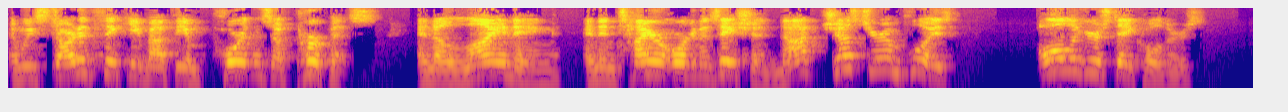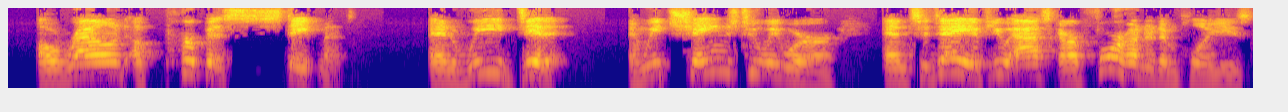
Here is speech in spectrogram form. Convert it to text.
and we started thinking about the importance of purpose and aligning an entire organization, not just your employees, all of your stakeholders around a purpose statement. And we did it. And we changed who we were. And today, if you ask our 400 employees,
